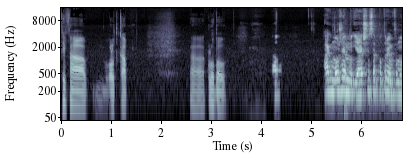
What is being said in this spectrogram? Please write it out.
FIFA World Cup klubov. Ak môžem, ja ešte sa potrebujem k tomu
